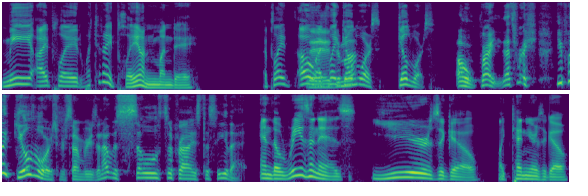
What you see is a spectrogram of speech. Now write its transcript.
me, I played. What did I play on Monday? I played. Oh, I played Guild Wars. Guild Wars. Oh, right. That's right. You played Guild Wars for some reason. I was so surprised to see that. And the reason is years ago, like 10 years ago,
